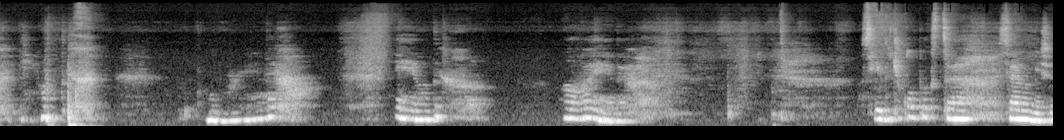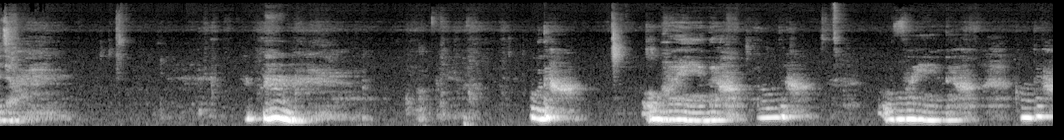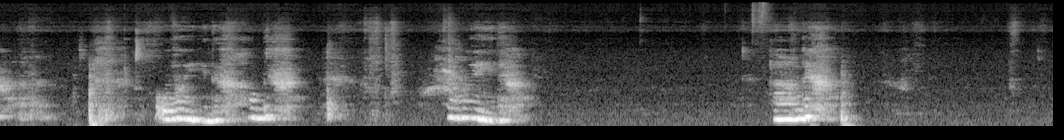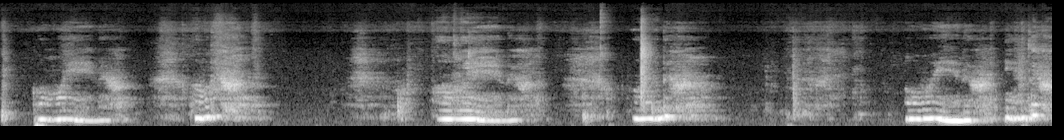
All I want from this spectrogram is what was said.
і вдих, видих і вдих, видих. Слідуючий комплекс це сяйво місяця. Вдих. Видих, вдих, видих, вдих, видих, вдих, видих, а вдих, видих, вдих, видих, вдих. Видих і вдих.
